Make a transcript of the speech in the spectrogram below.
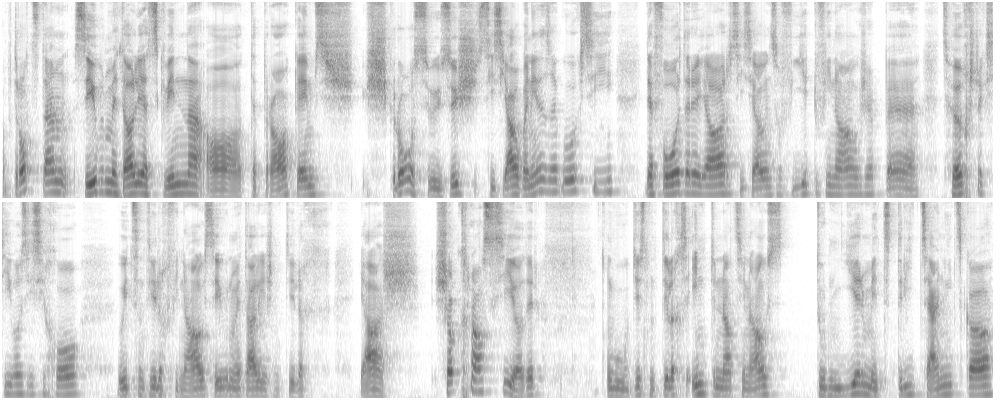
Aber trotzdem, Silbermedaille zu gewinnen an den Prag Games ist, gross, weil sonst waren sie auch nicht so gut gewesen. in den vorderen Jahren. Sie sind auch in so Viertelfinale, das war das höchste, gewesen, wo sie kommen. Und jetzt natürlich Finale, Silbermedaille ist natürlich, ja, ist schon krass gewesen, oder? Und das ist natürlich ein internationales Turnier mit 13 zu gehen,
